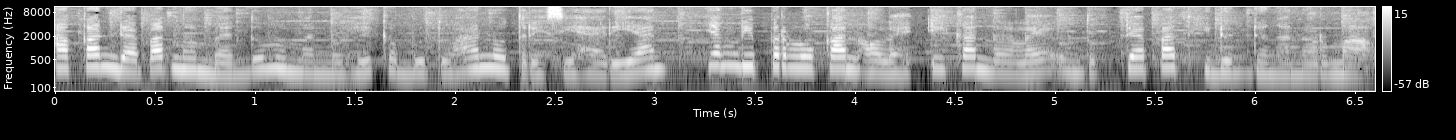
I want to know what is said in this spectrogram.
akan dapat membantu memenuhi kebutuhan nutrisi harian yang diperlukan oleh ikan lele untuk dapat hidup dengan normal.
